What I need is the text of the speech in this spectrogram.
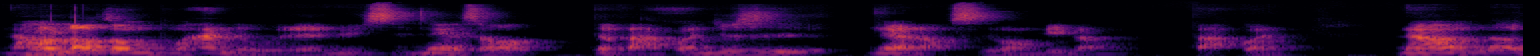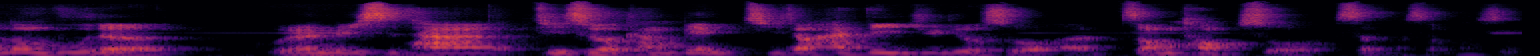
然后劳动部和的委任律师，那个时候的法官就是那个老师王必邦法官，然后劳动部的委任律师他提出了抗辩，其中他第一句就说，呃，总统说什么什么什么，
